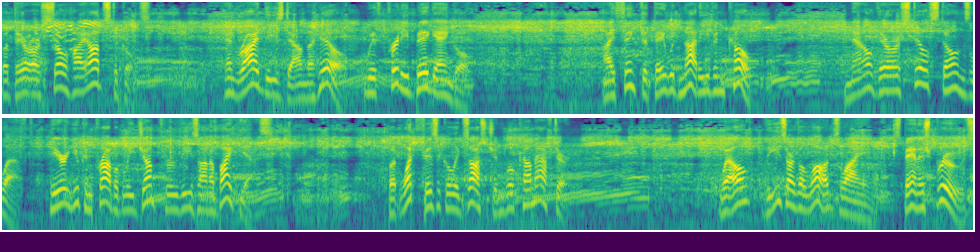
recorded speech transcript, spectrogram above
But there are so high obstacles. And ride these down the hill with pretty big angle. I think that they would not even cope. Now there are still stones left. Here you can probably jump through these on a bike, yes. But what physical exhaustion will come after? Well, these are the logs lying. Spanish bruise.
